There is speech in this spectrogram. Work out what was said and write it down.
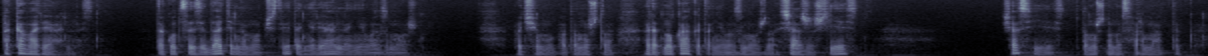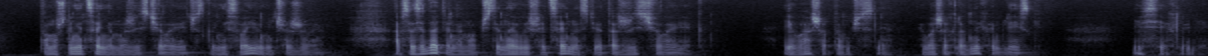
Такова реальность. Так вот в созидательном обществе это нереально и невозможно. Почему? Потому что говорят, ну как это невозможно? Сейчас же есть. Сейчас есть, потому что у нас формат такой. Потому что не ценим мы жизнь человеческую, ни свою, ни чужую. А в созидательном обществе наивысшей ценностью это жизнь человека. И ваша в том числе, и ваших родных и близких, и всех людей.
